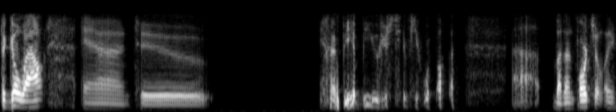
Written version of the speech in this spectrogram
to go out and to be abused, if you will. Uh, but unfortunately,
